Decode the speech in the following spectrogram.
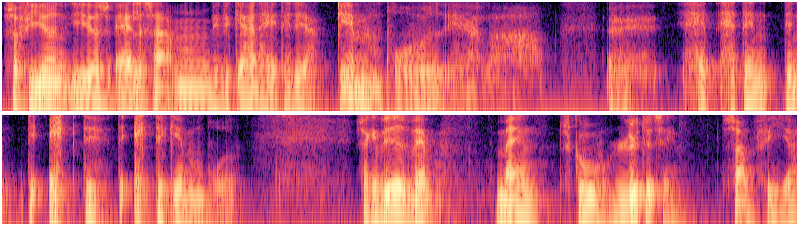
Så firen i os alle sammen vil vi gerne have det der gennembrud, eller øh, have, have den, den, det, ægte, det ægte gennembrud. Så jeg kan vide, hvem man skulle lytte til som fire,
